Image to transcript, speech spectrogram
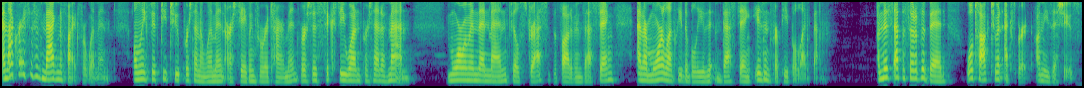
and that crisis is magnified for women. Only 52% of women are saving for retirement versus 61% of men. More women than men feel stress at the thought of investing and are more likely to believe that investing isn't for people like them. On this episode of The Bid, we'll talk to an expert on these issues.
